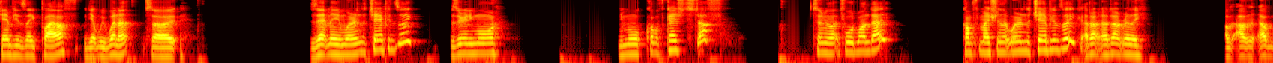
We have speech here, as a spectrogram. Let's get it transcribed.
Champions League playoff. Yeah, we win it. So does that mean we're in the Champions League? Is there any more any more qualification stuff? Something like forward one day. Confirmation that we're in the Champions League. I don't. I don't really. I, I, I,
